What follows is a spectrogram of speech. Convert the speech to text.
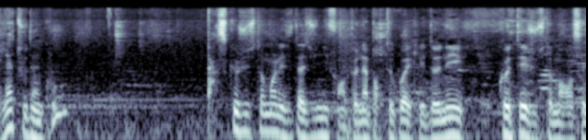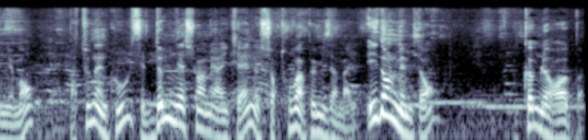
Et là, tout d'un coup, parce que justement les États-Unis font un peu n'importe quoi avec les données côté justement renseignement, bah, tout d'un coup, cette domination américaine se retrouve un peu mise à mal. Et dans le même temps, comme l'Europe,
